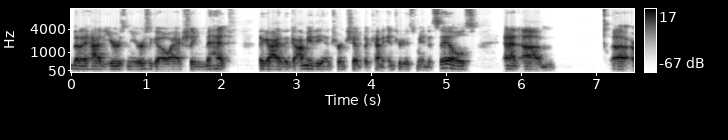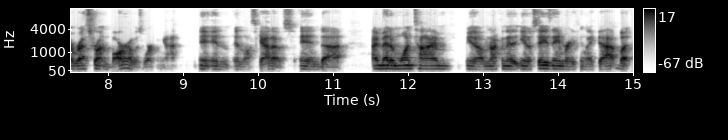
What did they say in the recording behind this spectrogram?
that I had years and years ago, I actually met the guy that got me the internship that kind of introduced me into sales at um, uh, a restaurant and bar I was working at in in Los Gatos, and uh, I met him one time. You know, I'm not going to you know say his name or anything like that, but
